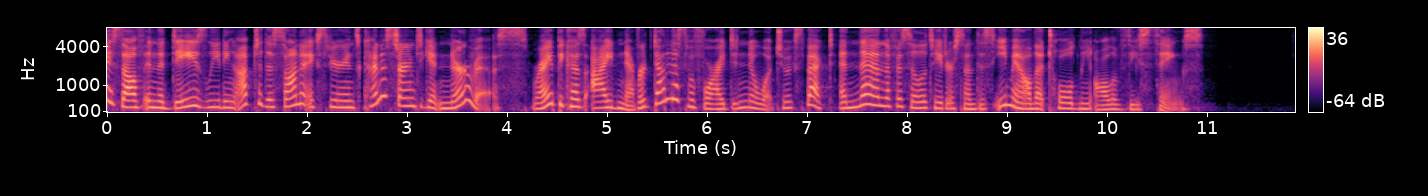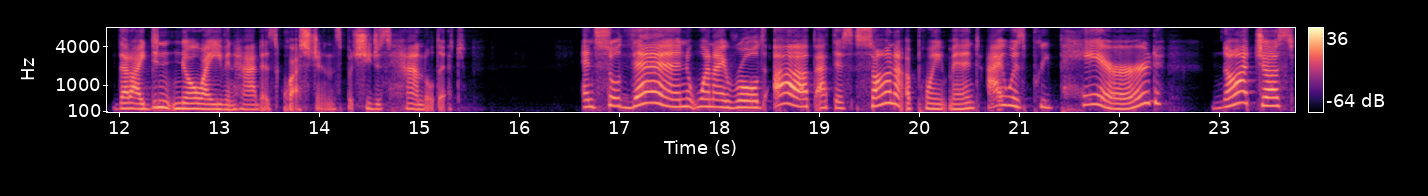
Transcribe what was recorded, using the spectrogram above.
myself in the days leading up to the sauna experience kind of starting to get nervous, right? Because I'd never done this before. I didn't know what to expect. And then the facilitator sent this email that told me all of these things that I didn't know I even had as questions, but she just handled it. And so then when I rolled up at this sauna appointment, I was prepared not just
